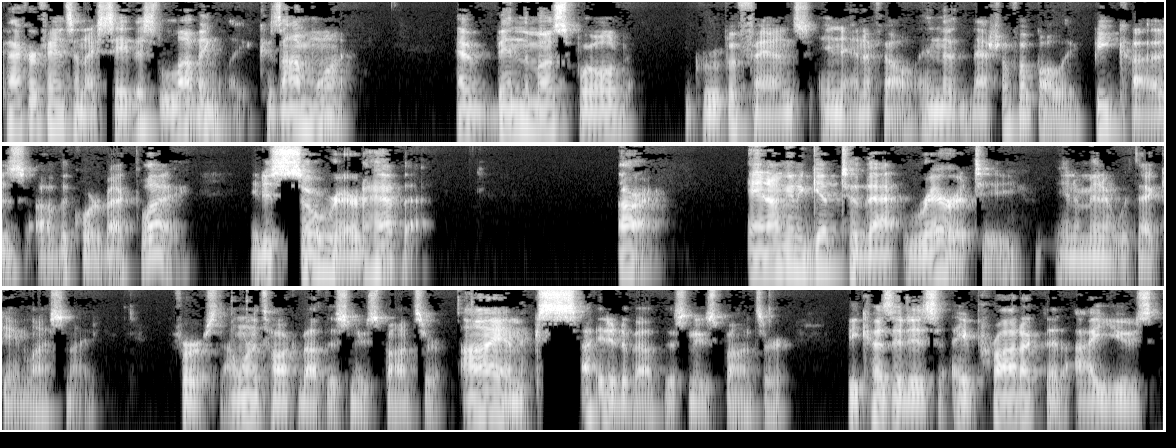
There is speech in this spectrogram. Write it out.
Packer fans, and I say this lovingly because I'm one, have been the most spoiled group of fans in NFL in the National Football League because of the quarterback play. It is so rare to have that. All right. And I'm going to get to that rarity in a minute with that game last night. First, I want to talk about this new sponsor. I am excited about this new sponsor because it is a product that I use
